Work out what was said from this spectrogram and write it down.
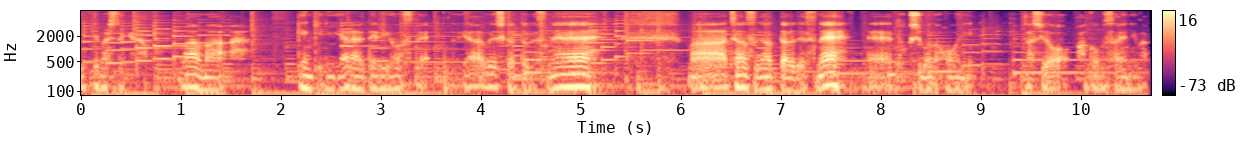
言ってましたけど、まあまあ、元気にやられてる様子で、いや、嬉しかったですね。まあ、チャンスがあったらですね、えー、徳島の方に足を運ぶ際には、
